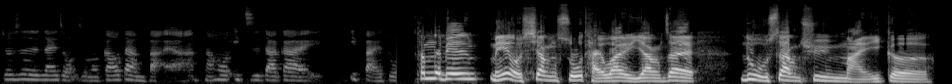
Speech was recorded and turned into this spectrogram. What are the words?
就是那种什么高蛋白啊，然后一支大概一百多。他们那边没有像说台湾一样在路上去买一个。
